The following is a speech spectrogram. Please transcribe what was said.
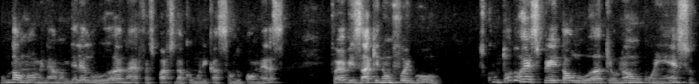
Vamos dar o um nome, né? O nome dele é Luan, né? Faz parte da comunicação do Palmeiras. Foi avisar que não foi gol. Com todo o respeito ao Luan, que eu não conheço,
